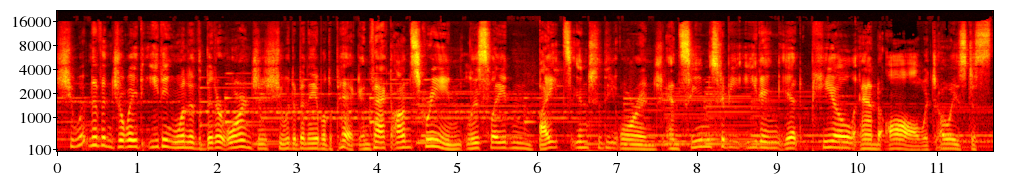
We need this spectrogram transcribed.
She wouldn't have enjoyed eating one of the bitter oranges she would have been able to pick. In fact, on screen, Liz Sladen bites into the orange and seems to be eating it peel and all, which always just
